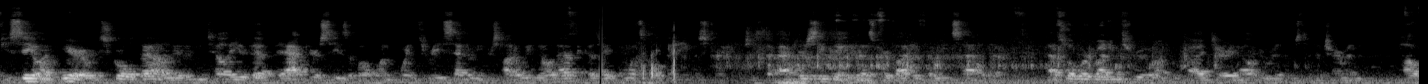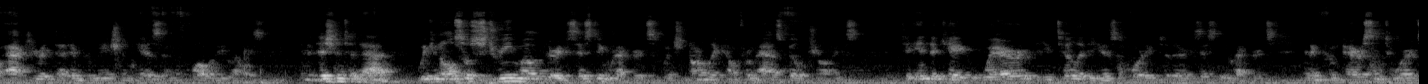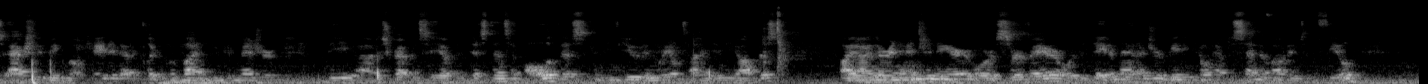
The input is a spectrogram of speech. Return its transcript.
If you see on here, we scroll down, it didn't tell you that the accuracy is about 1.3 centimeters. How do we know that? Because in what's called the NMEA string, which is the accuracy data that's provided from each satellite. That's what we're running through our proprietary algorithms to determine how accurate that information is and the quality levels. In addition to that, we can also stream out their existing records, which normally come from as-built drawings, to indicate where the utility is according to their existing records in a comparison to where it's actually being located at a click of a button. You can measure the uh, discrepancy of the distance, and all of this can be viewed in real time in the office by either an engineer or a surveyor or the data manager, meaning you don't have to send them out into the field.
